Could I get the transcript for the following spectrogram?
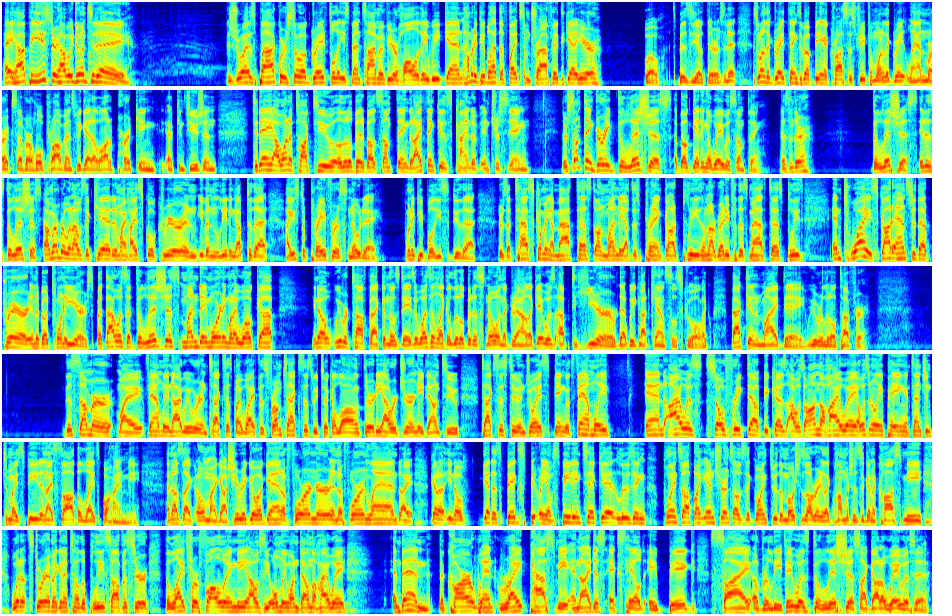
Hey, happy Easter. How are we doing today? Joyeuses Pâques, we're so grateful that you spent time of your holiday weekend. How many people had to fight some traffic to get here? Whoa, it's busy out there, isn't it? It's one of the great things about being across the street from one of the great landmarks of our whole province. We get a lot of parking uh, confusion. Today, I want to talk to you a little bit about something that I think is kind of interesting. There's something very delicious about getting away with something, isn't there? Delicious. It is delicious. I remember when I was a kid in my high school career and even leading up to that, I used to pray for a snow day. How many people used to do that? There's a test coming, a math test on Monday. I was just praying, God, please, I'm not ready for this math test, please. And twice, God answered that prayer in about 20 years. But that was a delicious Monday morning when I woke up. You know, we were tough back in those days. It wasn't like a little bit of snow on the ground. Like it was up to here that we got canceled school. Like back in my day, we were a little tougher this summer, my family and I, we were in Texas. My wife is from Texas. We took a long 30 hour journey down to Texas to enjoy being with family. And I was so freaked out because I was on the highway. I wasn't really paying attention to my speed and I saw the lights behind me. And I was like, oh my gosh, here we go again, a foreigner in a foreign land. I gotta, you know, get this big you know, speeding ticket, losing points off my insurance. I was like, going through the motions already, like how much is it going to cost me? What story am I going to tell the police officer? The lights were following me, and I was the only one down the highway. And then the car went right past me, and I just exhaled a big sigh of relief. It was delicious. I got away with it.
